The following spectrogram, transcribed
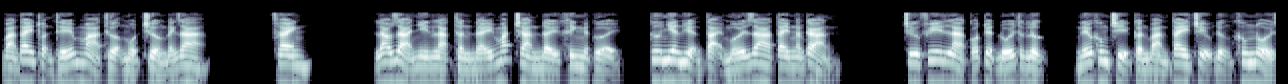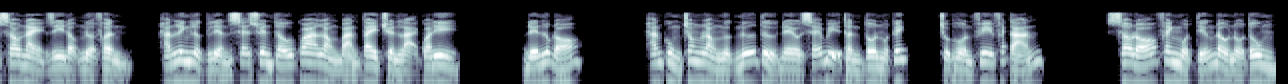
bàn tay thuận thế mà thượng một trường đánh ra. Phanh! Lão giả nhìn lạc thần đấy mắt tràn đầy khinh miệt cười, cư nhiên hiện tại mới ra tay ngăn cản. Trừ phi là có tuyệt đối thực lực, nếu không chỉ cần bàn tay chịu đựng không nổi sau này di động nửa phần, hắn linh lực liền sẽ xuyên thấu qua lòng bàn tay truyền lại qua đi. Đến lúc đó, Hắn cùng trong lòng ngực nữ tử đều sẽ bị thần tôn một kích, chụp hồn phi phách tán. Sau đó phanh một tiếng đầu nổ tung.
